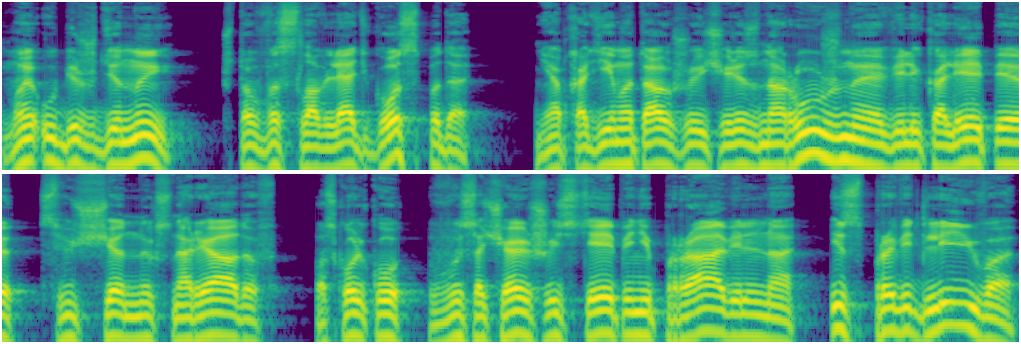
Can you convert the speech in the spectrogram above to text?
мы убеждены, что восславлять Господа необходимо также и через наружное великолепие священных снарядов, поскольку в высочайшей степени правильно и справедливо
